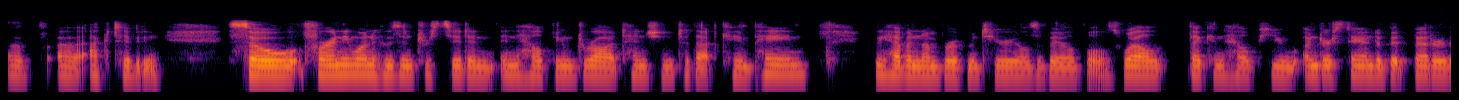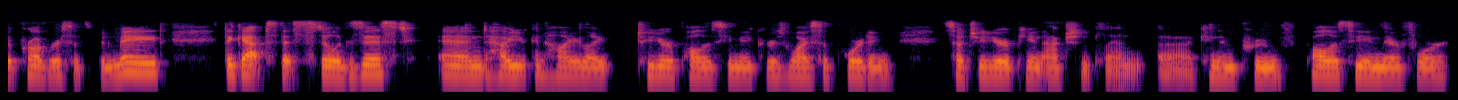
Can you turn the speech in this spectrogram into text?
of uh, activity. So, for anyone who's interested in, in helping draw attention to that campaign, we have a number of materials available as well that can help you understand a bit better the progress that's been made, the gaps that still exist, and how you can highlight to your policymakers why supporting such a European action plan uh, can improve policy and therefore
